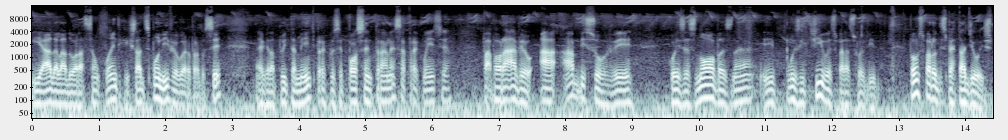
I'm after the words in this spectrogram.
guiada lá da oração quântica que está disponível agora para você, né, gratuitamente, para que você possa entrar nessa frequência favorável a absorver coisas novas né, e positivas para a sua vida. Vamos para o despertar de hoje.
